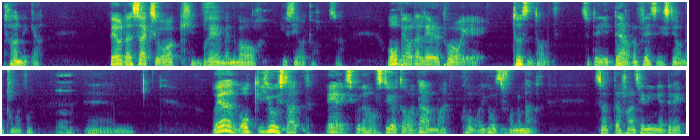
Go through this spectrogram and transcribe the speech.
krönika. Båda Saxo och Bremen var historiker. Så. Och båda levde på eh, 1000-talet. Så det är där de flesta historierna kommer ifrån. Mm. Ehm, och ja, och just att Erik skulle ha styrt över Danmark kommer just från de här. Så att det fanns väl inga direkt,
